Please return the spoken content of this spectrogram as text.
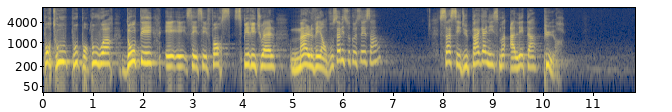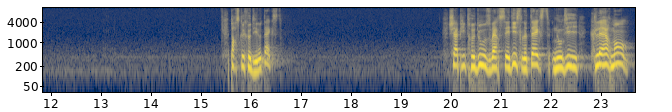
pour, tout, pour, pouvoir dompter et, ces forces spirituelles malveillantes. Vous savez ce que c'est ça? Ça, c'est du paganisme à l'état pur. Parce que que dit le texte? Chapitre 12, verset 10, le texte nous dit clairement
